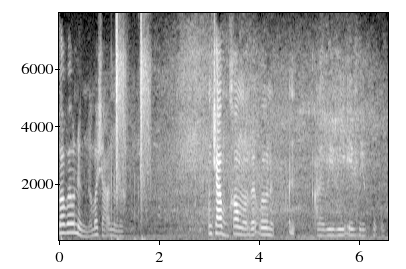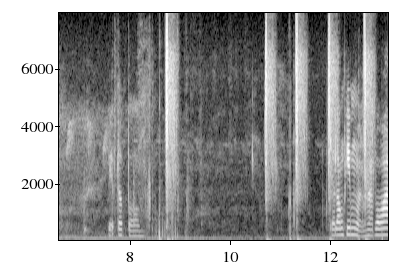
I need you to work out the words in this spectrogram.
ก็เวลหนึ่งนะเมื่อเช้าหนึ่งนะเมื่อเช้าผมเข้ามาเวลหนึ่งอันอะไรวีวีเอฟเอฟเว็บตัวปลอมจะลองพิมพ์ก่อนนะครับเพราะว่า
